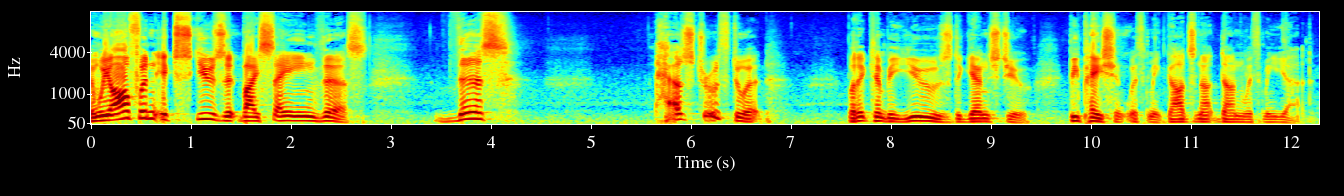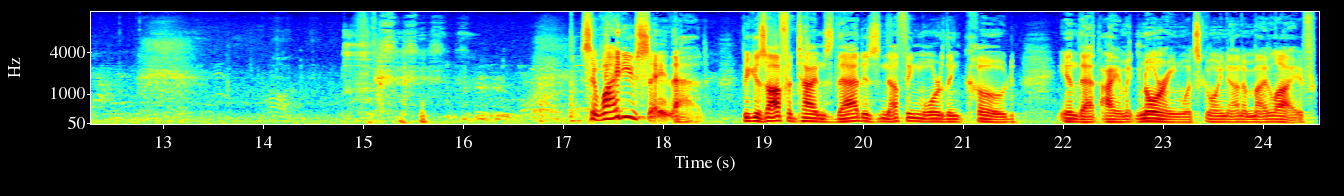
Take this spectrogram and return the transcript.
And we often excuse it by saying this this has truth to it, but it can be used against you. Be patient with me. God's not done with me yet. say, why do you say that? Because oftentimes that is nothing more than code in that I am ignoring what's going on in my life.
